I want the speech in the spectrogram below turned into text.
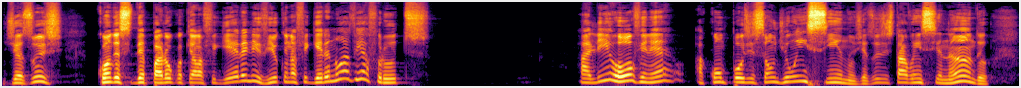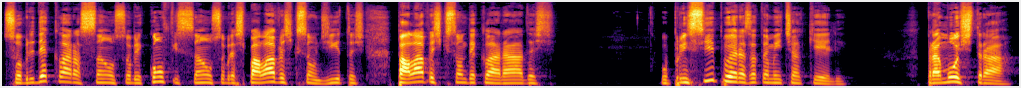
Jesus, quando se deparou com aquela figueira, ele viu que na figueira não havia frutos. Ali houve né, a composição de um ensino. Jesus estava ensinando sobre declaração, sobre confissão, sobre as palavras que são ditas, palavras que são declaradas. O princípio era exatamente aquele, para mostrar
